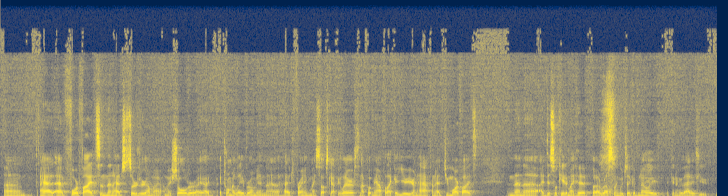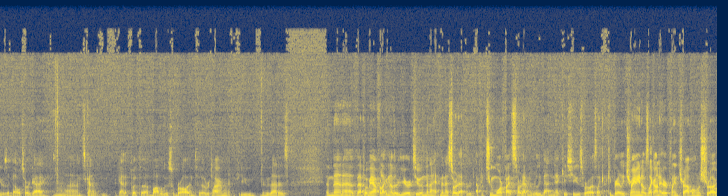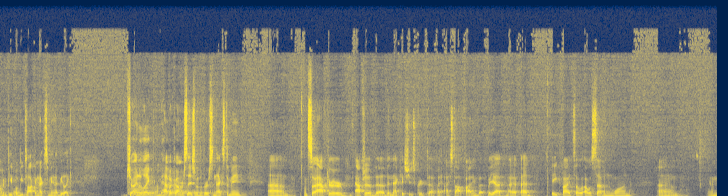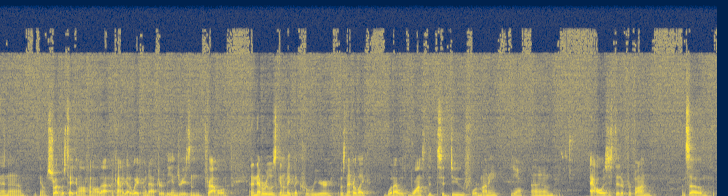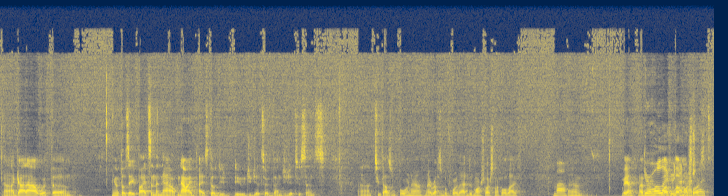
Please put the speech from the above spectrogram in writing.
Um, I had I had four fights, and then I had surgery on my on my shoulder. I, I, I tore my labrum, and uh, I had fraying my subscapularis, and I put me out for like a year, year and a half, and I had two more fights. And then uh, I dislocated my hip uh, wrestling with Jacob Noe. If you know who that is, he, he was a Bellator guy. Um, he's kind of the guy that put uh, Bob Brawl into retirement, if you know who that is. And then uh, that put me out for like another year or two. And then I then I started after after two more fights, started having really bad neck issues where I was like I could barely train. I was like on airplane traveling with shrugged, Oh, and people would be talking next to me, and I'd be like trying to Oh. like have a conversation with the person next to me. Um, and so after after the the neck issues creeped up, I, I stopped fighting. But but yeah, I, I had eight fights. I, I was seven and one. Um, and then um, you know, Shrug was taken off and all that, and I kind of got away from it after the injuries and travel. And I never really was going to make it a career. It was never like what I was wanted to do for money. Yeah. Um, I always just did it for fun, and so uh, I got out with um, you know with those eight fights, and then now now I, I still do do jujitsu. I've done jujitsu since uh, 2004 now, and I wrestled before that and did martial arts my whole life. Wow. Um, but yeah, I, Your I whole love, life love martial, martial arts.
